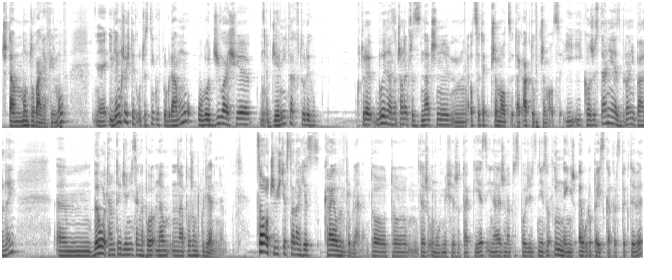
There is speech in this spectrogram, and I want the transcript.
czy tam montowania filmów. I większość tych uczestników programu urodziła się w dzielnicach, w których które były naznaczone przez znaczny mm, odsetek przemocy, tak, aktów przemocy. I, i korzystanie z broni palnej było tam w tych dzielnicach na, po, na, na porządku dziennym. Co oczywiście w Stanach jest krajowym problemem. To, to też umówmy się, że tak jest i należy na to spojrzeć z nieco innej niż europejska perspektywy.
